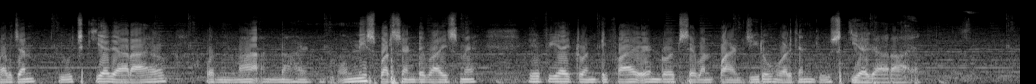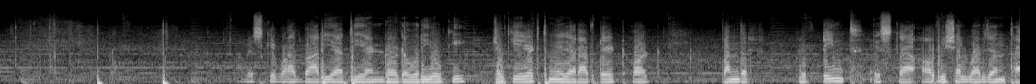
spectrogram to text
version use किया जा रहा है और उन्नीस परसेंट डिवाइस में A P I twenty five Android seven point zero version use किया जा रहा है। अब इसके बाद बारी आती है एंड्रॉयड ओरियो की। जो कि एट्थ मेजर अपडेट और पंद्रह फिफ्टींथ इसका ऑफिशियल वर्जन था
